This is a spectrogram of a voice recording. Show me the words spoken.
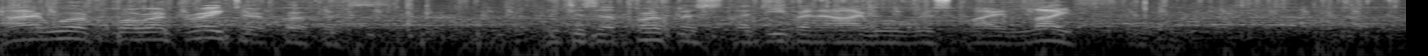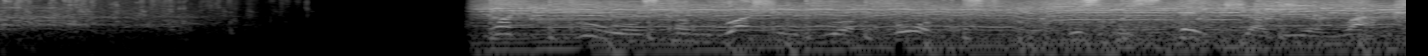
I work for a greater purpose. It is a purpose that even I will risk my life for. What fools come rushing through a forest, this mistake shall be your last.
